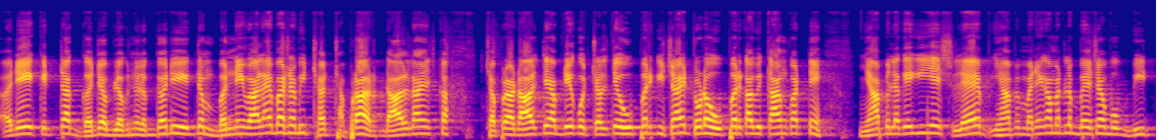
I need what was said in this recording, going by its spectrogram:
अरे कितना गजब लगने लग गया एकदम बनने वाला है, बस अभी छत, छपरा डालना है इसका। छपरा डालते हैं, अब देखो, चलते ऊपर की साइड थोड़ा ऊपर का भी काम करते हैं। यहाँ पे लगेगी ये स्लैब, यहाँ पे मरेगा मतलब वैसा वो बीच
